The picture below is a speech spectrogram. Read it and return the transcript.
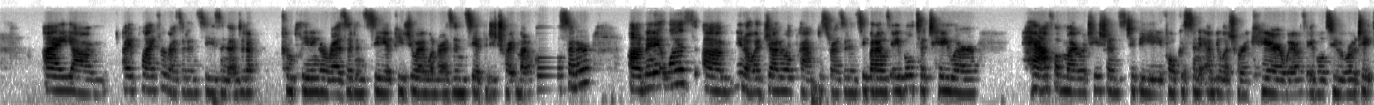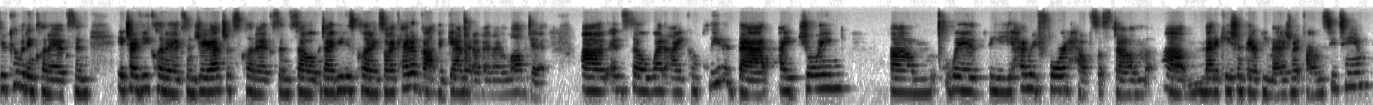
I um, I applied for residencies and ended up completing a residency, a PGY1 residency at the Detroit Medical Center. Um, and it was, um, you know, a general practice residency, but I was able to tailor half of my rotations to be focused in ambulatory care, where I was able to rotate through Coumadin clinics and HIV clinics and geriatrics clinics, and so diabetes clinics. So I kind of got the gamut of it, and I loved it. Um, and so when I completed that, I joined um, with the Henry Ford Health System um, medication therapy management pharmacy team.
